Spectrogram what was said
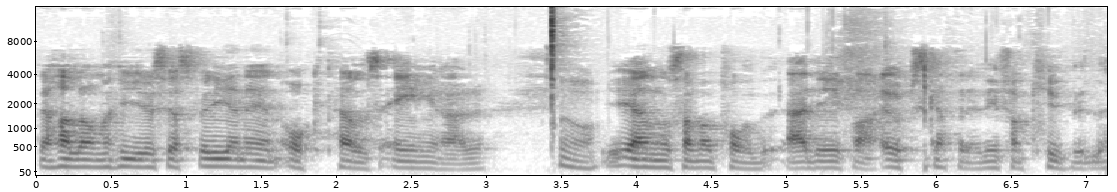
det handlar om Hyresgästföreningen och pälsängrar Ja. i en och samma podd. Äh, det är fan, jag uppskattar det, det är fan kul.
